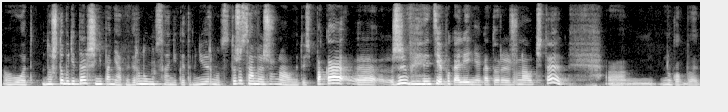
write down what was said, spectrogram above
Вот. Но что будет дальше, непонятно. Вернутся они к этому, не вернутся. То же самое с журналами. То есть пока э, живы те поколения, которые журналы читают, ну, как бы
